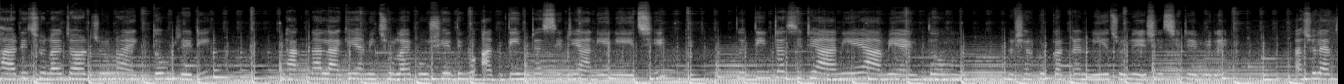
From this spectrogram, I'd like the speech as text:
হাঁড়ি চুলায় যাওয়ার জন্য একদম রেডি ঢাকনা লাগিয়ে আমি চুলায় বসিয়ে দিব আর তিনটা সিটি আনিয়ে নিয়েছি। তো তিনটা সিটি আনিয়ে আমি একদম প্রেশার কুকারটা নিয়ে চলে এসেছি টেবিলে আসলে এত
